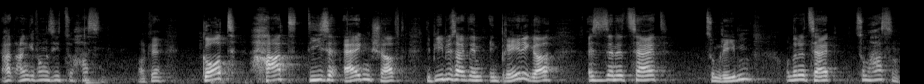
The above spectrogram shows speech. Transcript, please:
Er hat angefangen, sie zu hassen. Okay? Gott hat diese Eigenschaft. Die Bibel sagt im, Prediger, es ist eine Zeit zum Lieben und eine Zeit zum Hassen.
